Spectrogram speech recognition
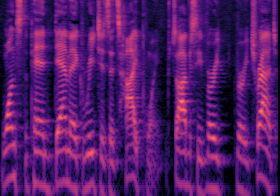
once the pandemic reaches its high point, which is obviously very, very tragic.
